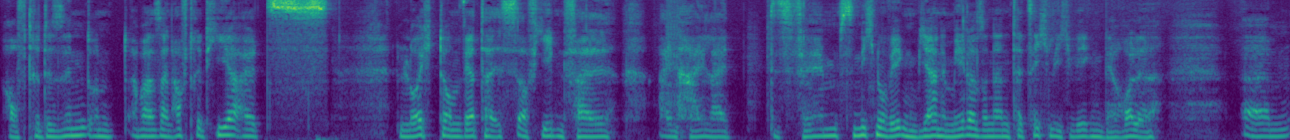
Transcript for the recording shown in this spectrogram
Auftritte sind. Und aber sein Auftritt hier als Leuchtturmwärter ist auf jeden Fall ein Highlight des Films. Nicht nur wegen Bjarne Mädel, sondern tatsächlich wegen der Rolle. Ähm,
